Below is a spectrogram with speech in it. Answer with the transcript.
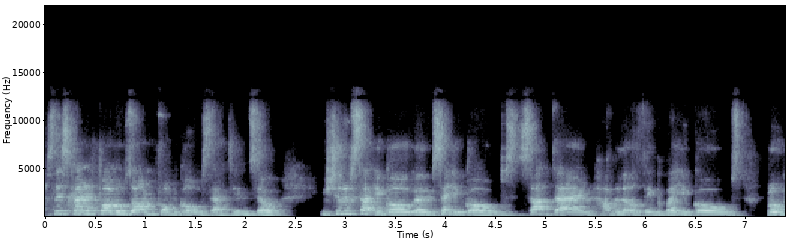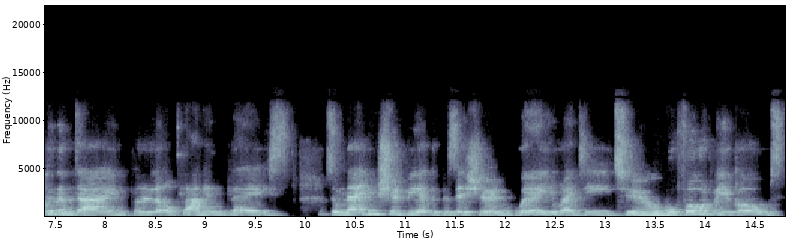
So this kind of follows on from goal setting. So you should have set your goal, um, set your goals, sat down, have a little think about your goals, broken them down, put a little plan in place. So now you should be at the position where you're ready to move forward with your goals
